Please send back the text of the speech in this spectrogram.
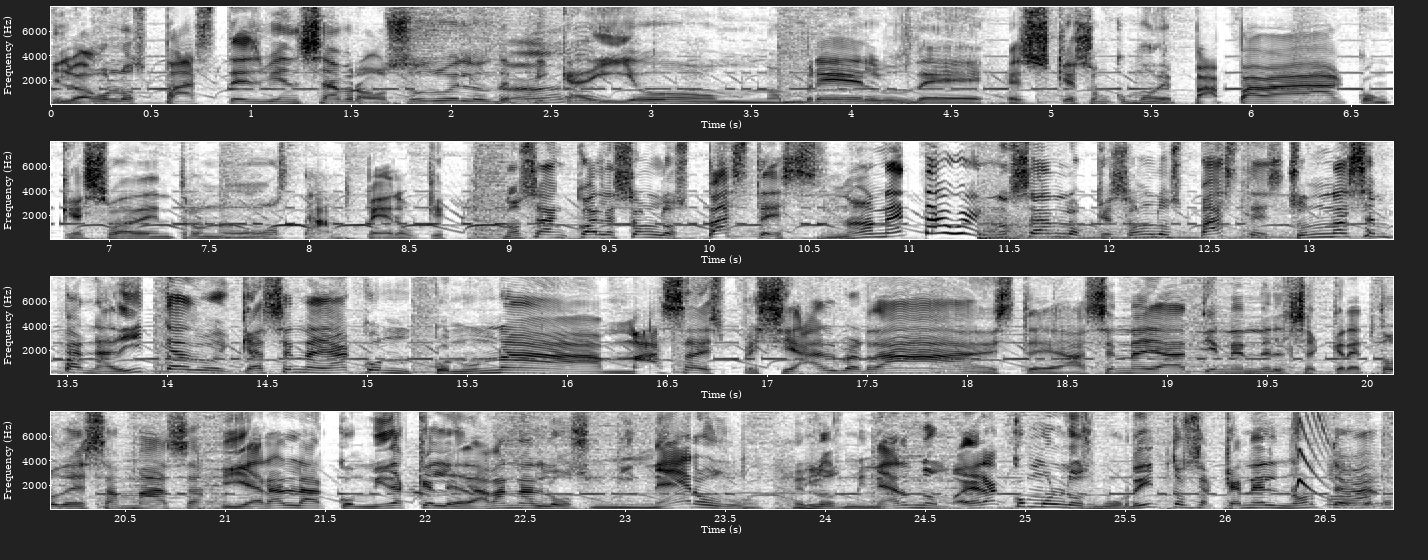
Y luego los pastes bien sabrosos, güey, los de picadillo, hombre, los de esos que son como de papa, ¿verdad? Con queso adentro, no, están, pero que no saben cuáles son los pastes, no, neta, güey, no saben lo que son los pastes. Son unas empanaditas, güey, que hacen allá con, con una masa especial, ¿verdad? Este, hacen allá, tienen el secreto de esa masa y era la comida que le daban a los mineros, güey. Los mineros, no, era como los burritos acá en el norte, ¿verdad?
